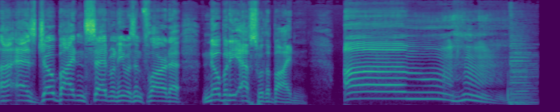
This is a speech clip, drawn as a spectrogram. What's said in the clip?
uh, as Joe Biden said when he was in Florida, nobody f's with a Biden. Um, hmm.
